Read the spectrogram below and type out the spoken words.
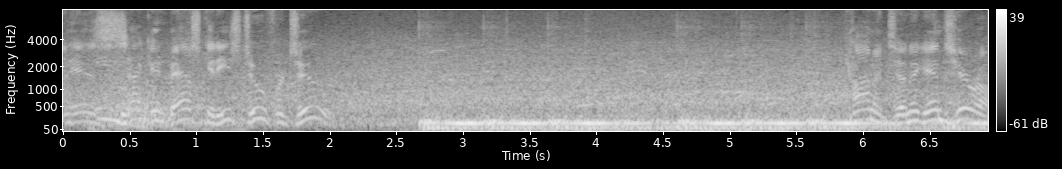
in his second basket, he's two for two. Connaughton against Herro.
